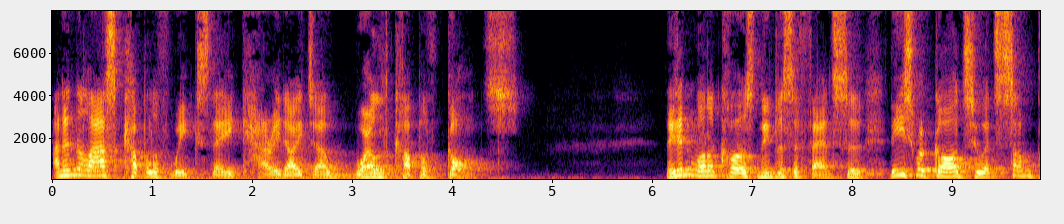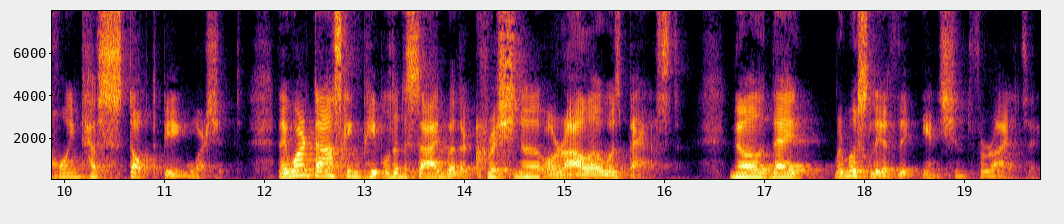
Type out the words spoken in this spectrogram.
And in the last couple of weeks, they carried out a World Cup of Gods. They didn't want to cause needless offense, so these were gods who at some point have stopped being worshipped. They weren't asking people to decide whether Krishna or Allah was best. No, they were mostly of the ancient variety.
